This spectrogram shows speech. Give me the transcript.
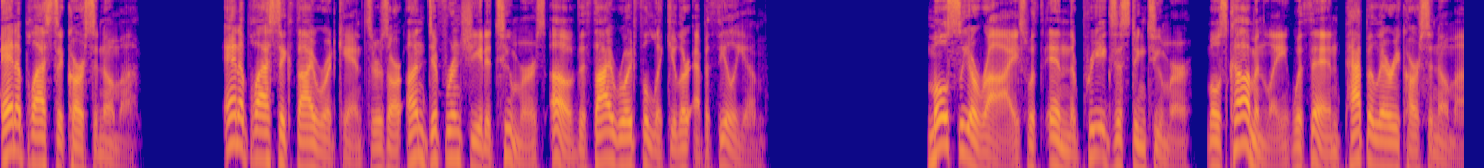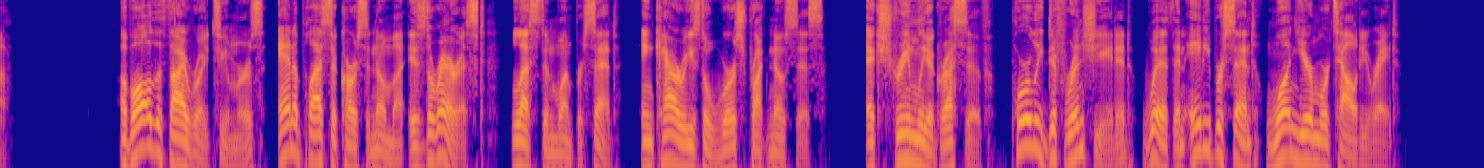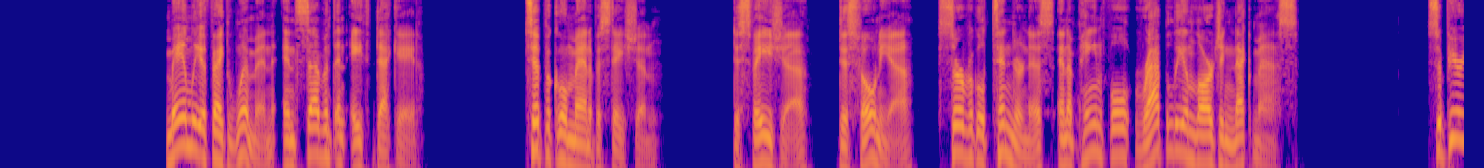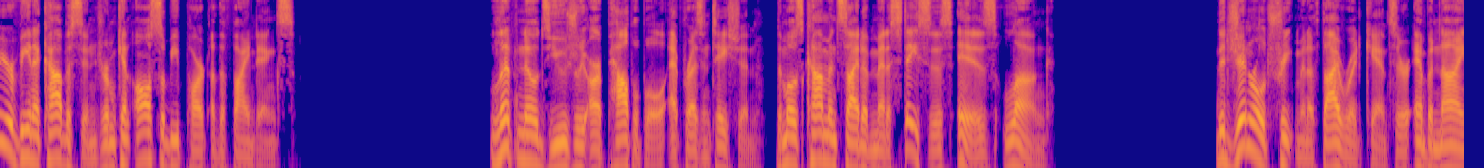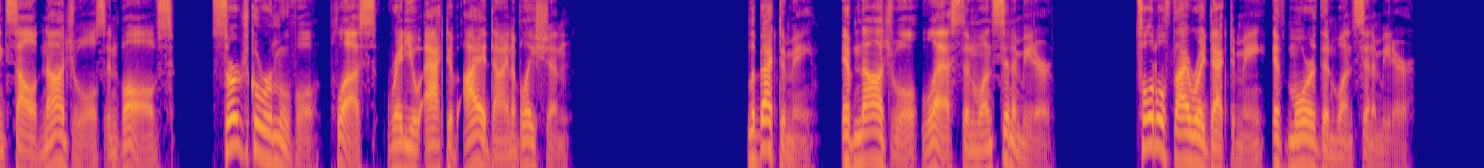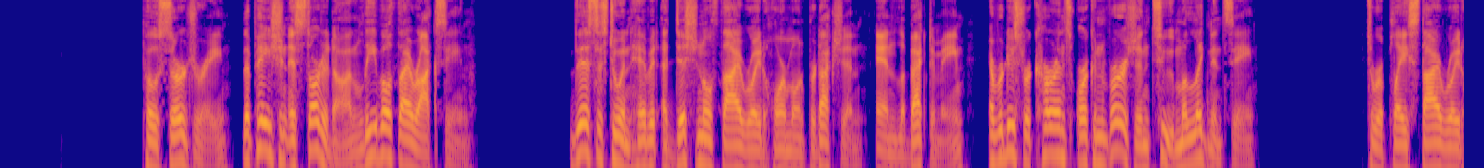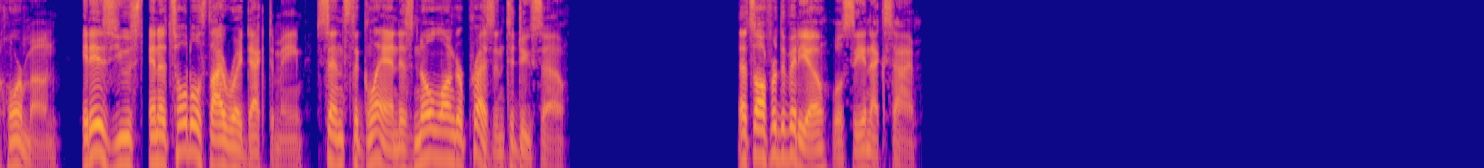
Anaplastic carcinoma. Anaplastic thyroid cancers are undifferentiated tumors of the thyroid follicular epithelium. Mostly arise within the pre-existing tumor, most commonly within papillary carcinoma. Of all the thyroid tumors, anaplastic carcinoma is the rarest, less than 1%, and carries the worst prognosis. Extremely aggressive, poorly differentiated, with an 80% one year mortality rate. Mainly affect women in 7th and 8th decade. Typical manifestation dysphagia, dysphonia, cervical tenderness, and a painful, rapidly enlarging neck mass. Superior vena cava syndrome can also be part of the findings. Lymph nodes usually are palpable at presentation. The most common site of metastasis is lung. The general treatment of thyroid cancer and benign solid nodules involves surgical removal plus radioactive iodine ablation, lobectomy if nodule less than 1 centimeter, total thyroidectomy if more than 1 centimeter. Post surgery, the patient is started on levothyroxine. This is to inhibit additional thyroid hormone production and lobectomy and reduce recurrence or conversion to malignancy. To replace thyroid hormone, it is used in a total thyroidectomy since the gland is no longer present to do so. That's all for the video. We'll see you next time.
